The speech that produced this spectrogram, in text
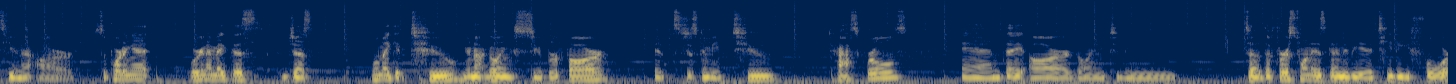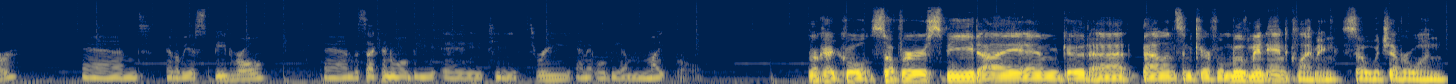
Tiuna are supporting it. We're gonna make this just we'll make it two. You're not going super far. It's just gonna be two task rolls, and they are going to be so the first one is going to be a TD4, and it'll be a speed roll, and the second will be a TD3, and it will be a might roll. Okay cool so for speed i am good at balance and careful movement and climbing so whichever one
